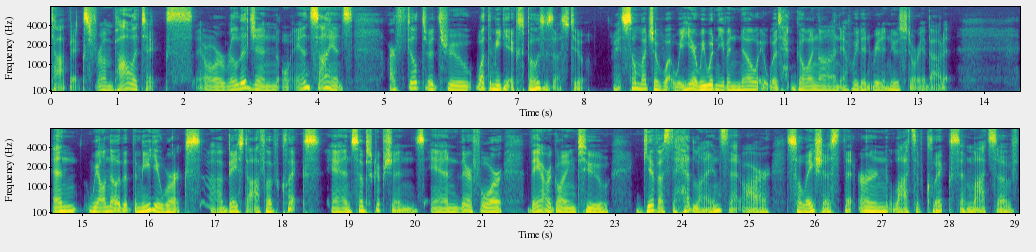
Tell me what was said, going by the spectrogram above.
topics, from politics or religion or, and science, are filtered through what the media exposes us to. Right? So much of what we hear, we wouldn't even know it was going on if we didn't read a news story about it. And we all know that the media works uh, based off of clicks and subscriptions, and therefore they are going to give us the headlines that are salacious, that earn lots of clicks and lots of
